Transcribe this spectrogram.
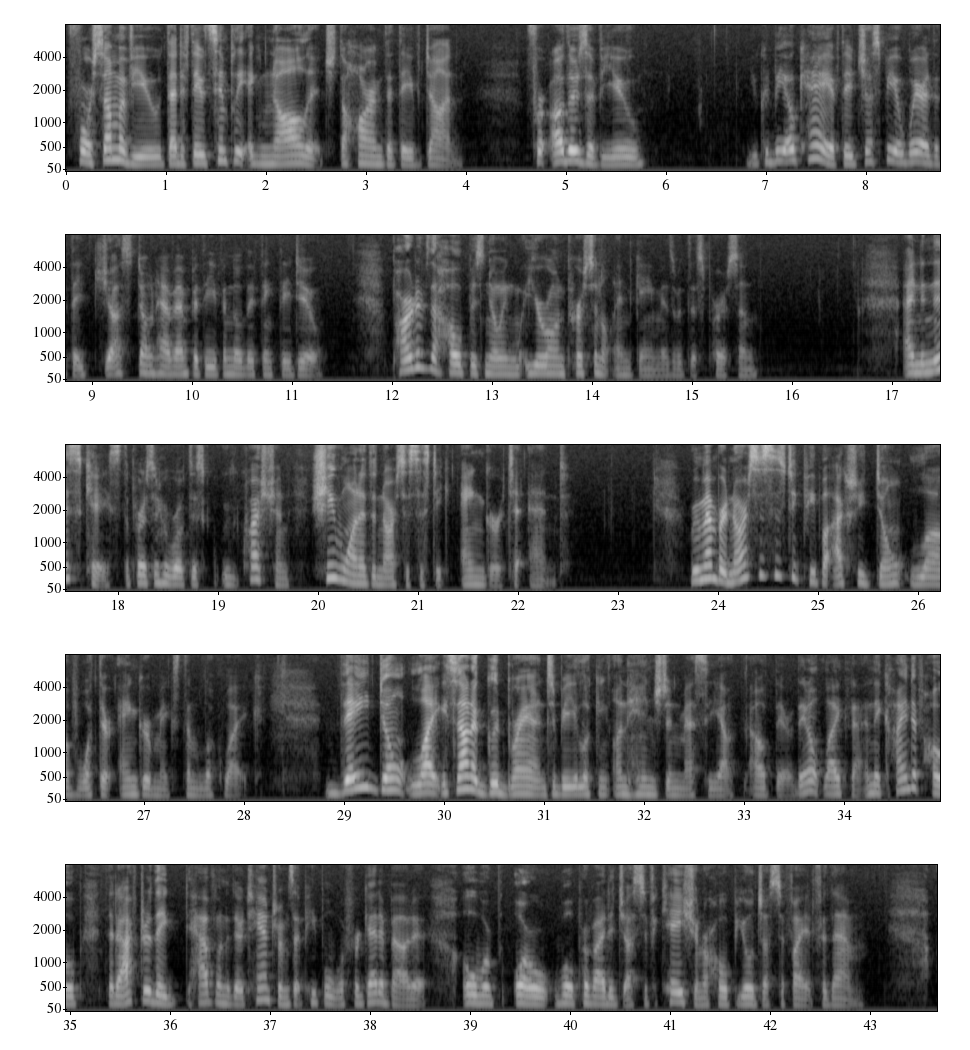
for some of you, that if they would simply acknowledge the harm that they've done. For others of you, you could be okay if they just be aware that they just don't have empathy, even though they think they do. Part of the hope is knowing what your own personal end game is with this person. And in this case, the person who wrote this question, she wanted the narcissistic anger to end. Remember, narcissistic people actually don't love what their anger makes them look like they don't like it's not a good brand to be looking unhinged and messy out out there. They don't like that. And they kind of hope that after they have one of their tantrums that people will forget about it or will, or will provide a justification or hope you'll justify it for them.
